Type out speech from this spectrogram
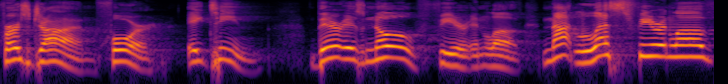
1 John 4 18. There is no fear in love. Not less fear in love.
